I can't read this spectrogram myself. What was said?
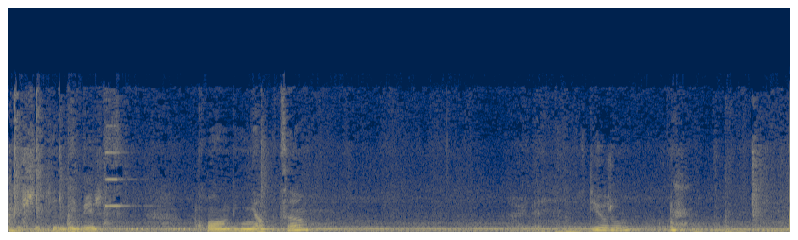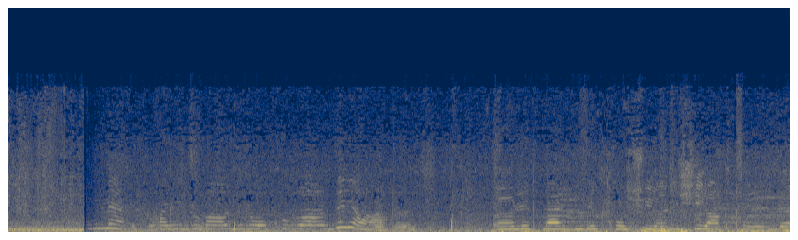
Bu şekilde bir kombin yaptım. Böyle gidiyorum. Anne, hani cuma günü okul vardı ya. Evet. Öğretmen bize koşu yarışı yaptırdı.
